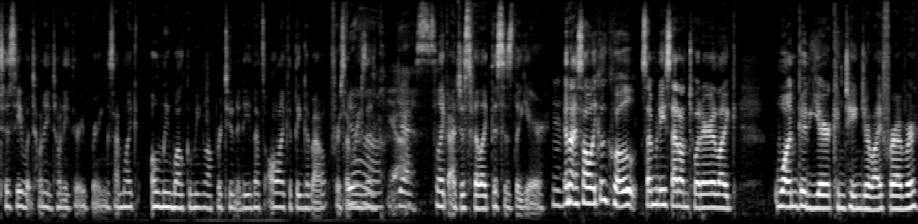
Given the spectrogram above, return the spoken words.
to see what 2023 brings. I'm like only welcoming opportunity. That's all I could think about for some reason. Yeah. Yes. So, like I just feel like this is the year. Mm-hmm. And I saw like a quote somebody said on Twitter like one good year can change your life forever.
